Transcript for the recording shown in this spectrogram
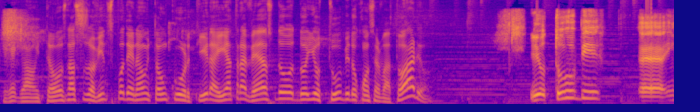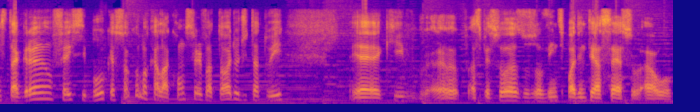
Que legal. Então os nossos ouvintes poderão então curtir aí através do, do YouTube do Conservatório? YouTube, é, Instagram, Facebook, é só colocar lá Conservatório de Tatuí, é, que é, as pessoas, os ouvintes podem ter acesso ao,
